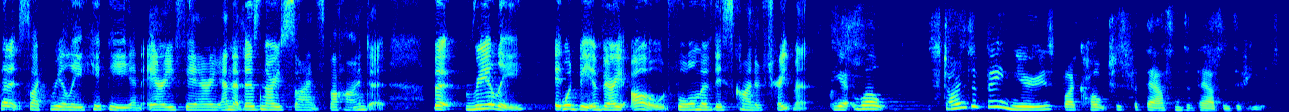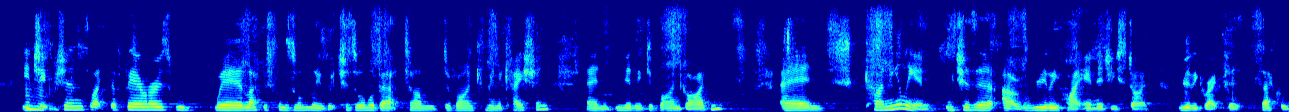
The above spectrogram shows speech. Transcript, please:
that it's like really hippie and airy fairy and that there's no science behind it. But really, it would be a very old form of this kind of treatment. Yeah, well, stones have been used by cultures for thousands and thousands of years. Mm-hmm. Egyptians, like the pharaohs, would wear lapis lazuli, which is all about um, divine communication and really divine guidance, and carnelian, which is a, a really high energy stone, really great for sacral,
